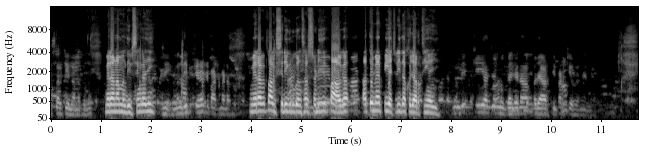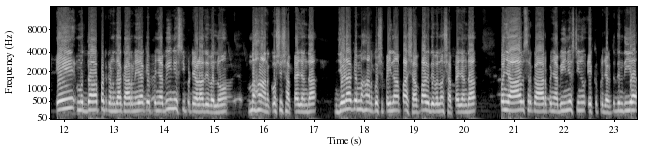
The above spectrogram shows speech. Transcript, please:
ਸਰ ਕੀ ਨਾਮ ਹੈ ਤੁਹਾਡਾ? ਮੇਰਾ ਨਾਮ ਮਨਦੀਪ ਸਿੰਘ ਹੈ ਜੀ। ਜੀ ਮਨਦੀਪ ਕਿਹੜਾ ਡਿਪਾਰਟਮੈਂਟ ਹੈ ਤੁਹਾਡਾ? ਮੇਰਾ ਵਿਭਾਗ ਸ੍ਰੀ ਗੁਰੂ ਗ੍ਰੰਥ ਸਾਹਿਬ ਸਟੱਡੀਜ਼ ਵਿਭਾਗ ਅਤੇ ਮੈਂ ਡੀ ਦਾ ਖੁਜਾਰਥੀ ਹਾਂ ਜੀ। ਮਨਦੀਪ ਕੀ ਅੱਜ ਮੁੱਦਾ ਜਿਹੜਾ ਵਿਦਿਆਰਥੀ ਭੜਕੇ ਹੋਏ ਨੇ? ਇਹ ਮੁੱਦਾ ਭਟਕਣ ਦਾ ਕਾਰਨ ਇਹ ਆ ਕਿ ਪੰਜਾਬੀ ਯੂਨੀਵਰਸਿਟੀ ਪਟਿਆਲਾ ਦੇ ਵੱਲੋਂ ਮਹਾਨ ਕੁਸ਼ ਛਾਪਿਆ ਜਾਂਦਾ ਜਿਹੜਾ ਕਿ ਮਹਾਨ ਕੁਸ਼ ਪਹਿਲਾਂ ਭਾਸ਼ਾ ਵਿਭਾਗ ਦੇ ਵੱਲੋਂ ਛਾਪਿਆ ਜਾਂਦਾ। ਪੰਜਾਬ ਸਰਕਾਰ ਪੰਜਾਬੀ ਯੂਨੀਵਰਸਿਟੀ ਨੂੰ ਇੱਕ ਪ੍ਰੋਜੈਕਟ ਦਿੰਦੀ ਆ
